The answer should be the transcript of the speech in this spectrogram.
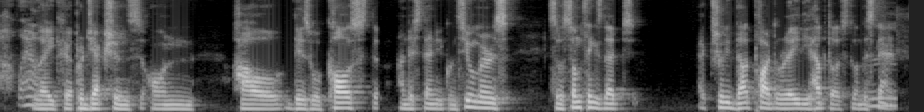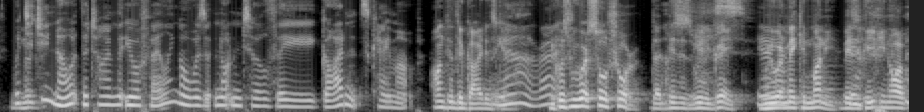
Oh, wow. like uh, projections on how this will cost, understanding consumers. So some things that actually that part already helped us to understand. well, did you know at the time that you were failing, or was it not until the guidance came up? Until the guidance came. Yeah, right. Because we were so sure that this is really great. Yeah, we were yeah. making money. Basically, in our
